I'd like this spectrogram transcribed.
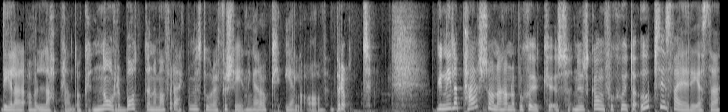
delar av Lappland och Norrbotten där man får räkna med stora förseningar och elavbrott. Gunilla Persson har hamnat på sjukhus. Nu ska hon få skjuta upp sin Sverigeresa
